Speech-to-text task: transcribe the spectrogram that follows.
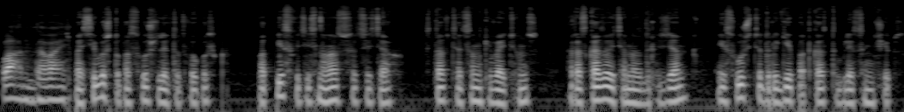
ладно, давай. Спасибо, что послушали этот выпуск. Подписывайтесь на нас в соцсетях, ставьте оценки в iTunes, рассказывайте о нас друзьям и слушайте другие подкасты Bliss and Chips.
